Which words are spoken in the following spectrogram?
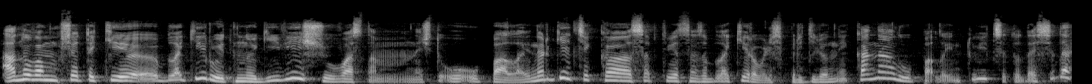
оно вам все-таки э, блокирует многие вещи, у вас там, значит, упала энергетика, соответственно, заблокировались определенные каналы, упала интуиция туда-сюда.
